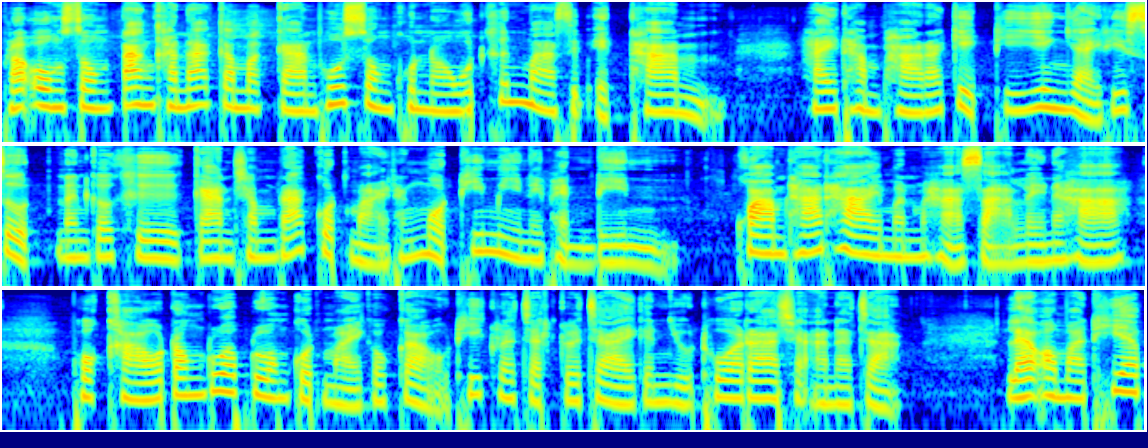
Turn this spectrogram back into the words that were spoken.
พระองค์ทรงตั้งคณะกรรมการผู้ทรงคุณวุฒิขึ้นมา 11 ท่าน ให้ทำภารกิจที่ยิ่งใหญ่ที่สุด นั่นก็คือการชำระกฎหมายทั้งหมดที่มีในแผ่นดิน ความท้าทายมันมหาศาลเลยนะคะ พวกเขาต้องรวบรวมกฎหมายเก่าๆที่กระจัดกระจายกันอยู่ทั่วราชอาณาจักร แล้วเอามาเทียบ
